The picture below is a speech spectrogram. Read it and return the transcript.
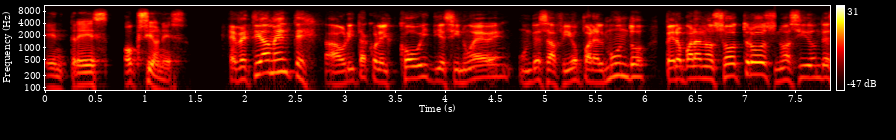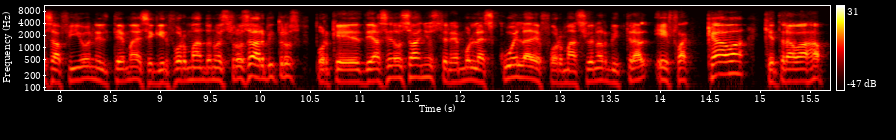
en tres opciones. Efectivamente, ahorita con el COVID-19, un desafío para el mundo, pero para nosotros no ha sido un desafío en el tema de seguir formando nuestros árbitros, porque desde hace dos años tenemos la Escuela de Formación Arbitral EFA Cava, que trabaja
